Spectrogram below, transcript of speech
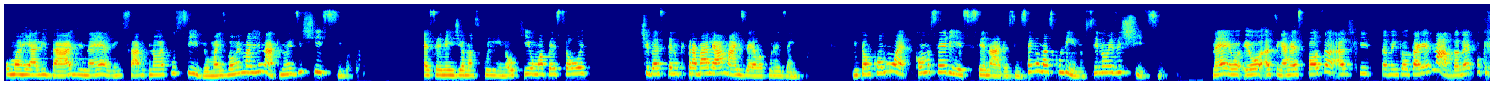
uma realidade, né? A gente sabe que não é possível, mas vamos imaginar que não existisse essa energia masculina, ou que uma pessoa tivesse tendo que trabalhar mais ela, por exemplo. Então, como é, como seria esse cenário assim, sem o masculino, se não existisse? Né? Eu, eu assim, a resposta acho que também que eu trago é nada, né? Porque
